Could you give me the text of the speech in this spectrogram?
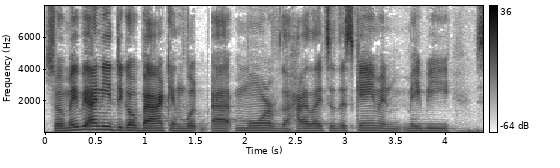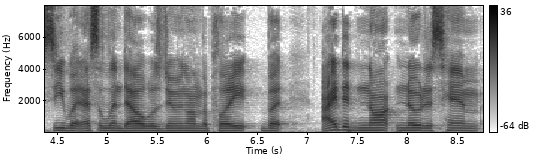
So maybe I need to go back and look at more of the highlights of this game and maybe see what Esa Lindell was doing on the plate. But I did not notice him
